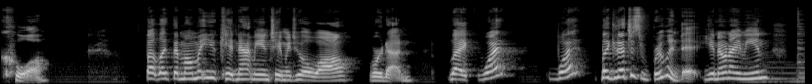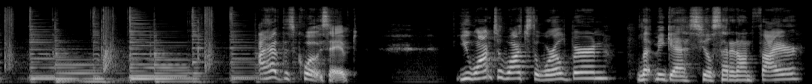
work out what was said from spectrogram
Cool. But like the moment you kidnap me and chain me to a wall, we're done. Like, what? What? Like, that just ruined it. You know what I mean? I have this quote saved. You want to watch the world burn? Let me guess, you'll set it on fire?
